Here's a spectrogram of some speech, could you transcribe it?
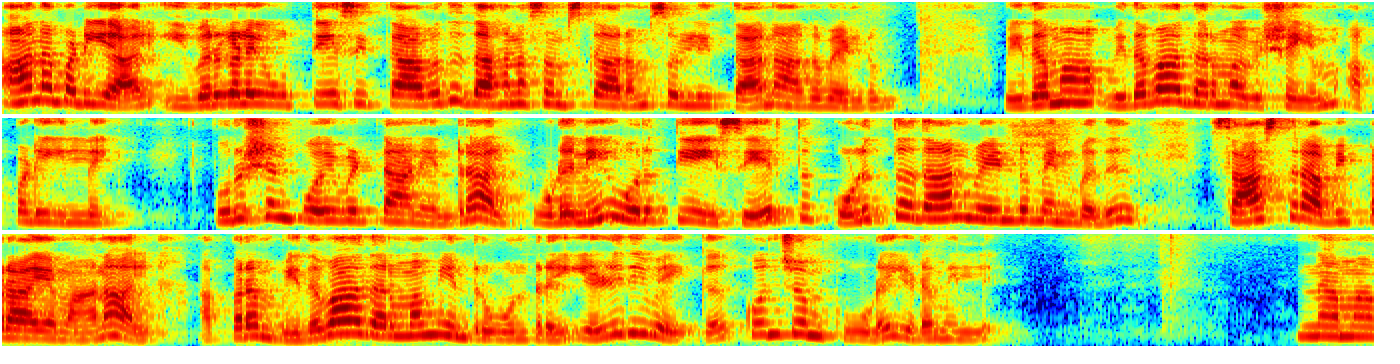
ஆனபடியால் இவர்களை உத்தேசித்தாவது தகன சம்ஸ்காரம் சொல்லித்தான் ஆக வேண்டும். விதமா விதவா தர்ம விஷயம் அப்படி இல்லை. புருஷன் போய்விட்டான் என்றால் உடனே ஒருத்தியை சேர்த்து கொளுத்ததான் வேண்டும் என்பது சாஸ்திர அபிப்பிராயமானால் அப்புறம் விதவா தர்மம் என்று ஒன்றை எழுதி வைக்க கொஞ்சம் கூட இடமில்லை. நம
